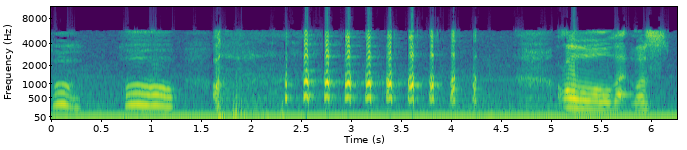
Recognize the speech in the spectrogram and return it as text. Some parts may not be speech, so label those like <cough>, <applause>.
Oh, oh, <laughs> oh, that was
